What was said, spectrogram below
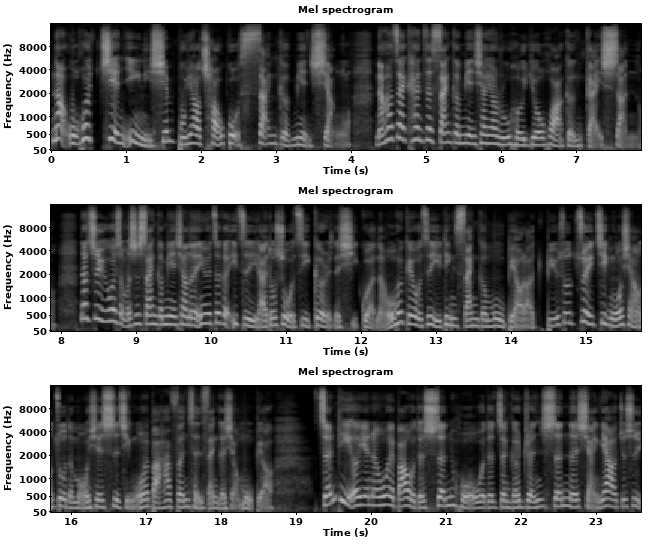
那我会建议你先不要超过三个面相哦，然后再看这三个面相要如何优化跟改善哦。那至于为什么是三个面相呢？因为这个一直以来都是我自己个人的。习惯呢，我会给我自己定三个目标啦。比如说，最近我想要做的某一些事情，我会把它分成三个小目标。整体而言呢，我也把我的生活、我的整个人生呢，想要就是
